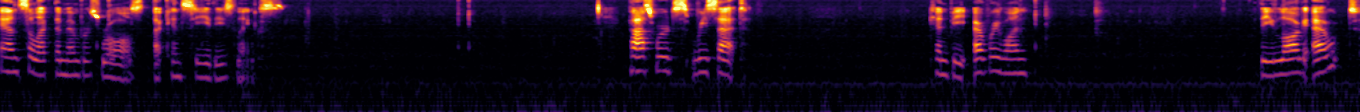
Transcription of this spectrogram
and select the members' roles that can see these links. Passwords reset can be everyone. The log out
